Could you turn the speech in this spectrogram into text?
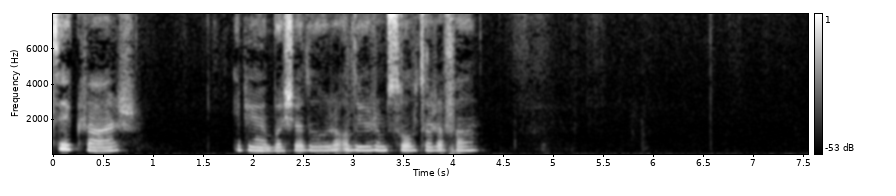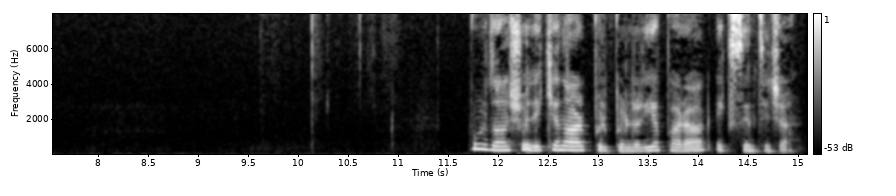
Tekrar ipimi başa doğru alıyorum sol tarafa. Buradan şöyle kenar pırpırları yaparak eksilteceğim.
